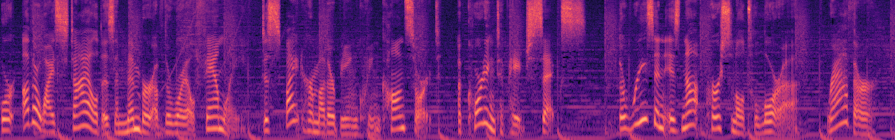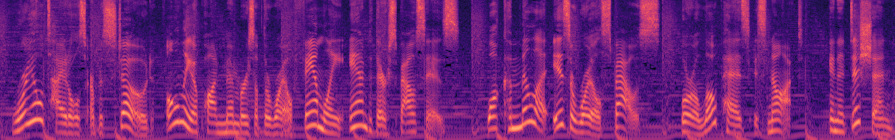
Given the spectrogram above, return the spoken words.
or otherwise styled as a member of the royal family, despite her mother being queen consort, according to page 6. The reason is not personal to Laura, rather, royal titles are bestowed only upon members of the royal family and their spouses. While Camilla is a royal spouse, Laura Lopes is not. In addition,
